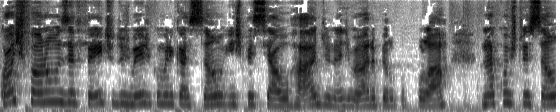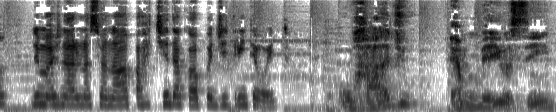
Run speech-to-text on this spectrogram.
Quais foram os efeitos dos meios de comunicação, em especial o rádio, né, de maior apelo popular, na constituição do imaginário nacional a partir da Copa de 38? O rádio é um meio assim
